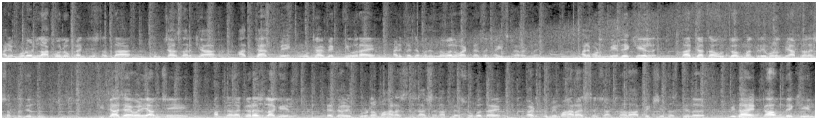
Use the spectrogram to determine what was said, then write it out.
आणि म्हणून लाखो लोकांची श्रद्धा तुमच्यासारख्या आध्यात्मिक मोठ्या व्यक्तीवर आहे आणि त्याच्यामध्ये नवल वाटण्याचं काहीच कारण नाही. आणि म्हणून मी देखील राज्याचा उद्योगमंत्री म्हणून मी आपल्याला शब्द देतो की ज्या ज्यावेळी आमची आपल्याला गरज लागेल त्याच्यावेळी पूर्ण महाराष्ट्र शासन आपल्यासोबत आहे. कारण तुम्ही महाराष्ट्र शासनाला अपेक्षित असलेलं विधायक काम देखील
